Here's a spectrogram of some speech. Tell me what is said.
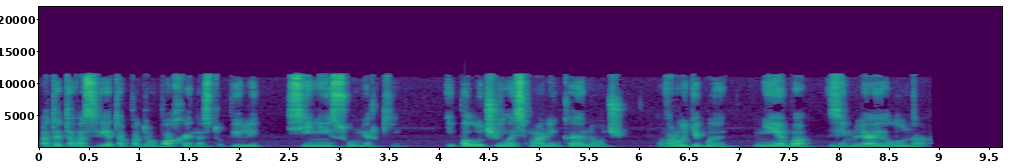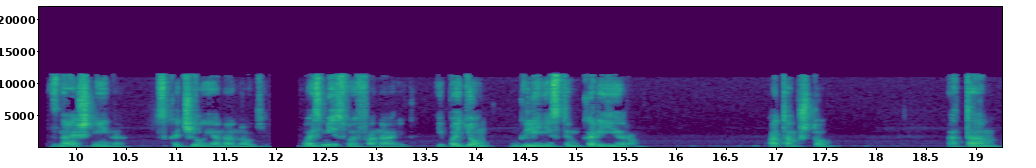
От этого света под рубахой наступили синие сумерки, и получилась маленькая ночь, вроде бы небо, земля и луна. «Знаешь, Нина», — вскочил я на ноги, — «возьми свой фонарик и пойдем к глинистым карьерам». «А там что?» А там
